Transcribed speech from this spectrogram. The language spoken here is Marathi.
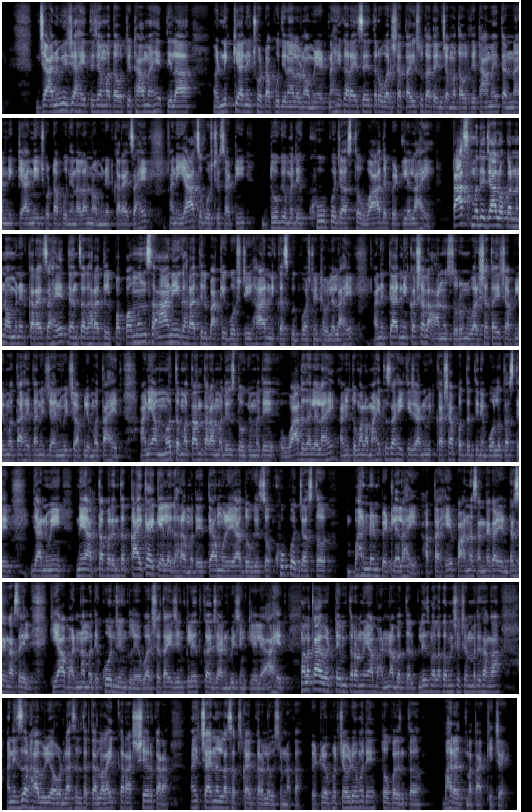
जान्हवी जी आहे तिच्या मतावरती ठाम आहे. तिला निक्की आणि छोटा पुदिनाला नॉमिनेट नाही करायचं आहे तर वर्षाताईसुद्धा त्यांच्या मतावरती ठाम आहे. त्यांना निक्की आणि छोटा पुदिनाला नॉमिनेट करायचं आहे. आणि याच गोष्टीसाठी दोघीमध्ये खूप जास्त वाद पेटलेला आहे. टास्कमध्ये ज्या लोकांना नॉमिनेट करायचं आहे त्यांचा घरातील परफॉर्मन्स आणि घरातील बाकी गोष्टी हा निकष बिग बॉसने ठेवलेला आहे. आणि त्या निकषाला अनुसरून वर्षाताईची आपली मतं आहेत आणि जान्हवीची आपली मतं आहेत. आणि या मत मतांतरामध्येच दोघीमध्ये वाद झालेला आहे. आणि तुम्हाला माहीतच आहे की जान्हवी कशा पद्धतीने बोलत असते जान्हवीने आत्तापर्यंत काय काय केलं घरामध्ये त्यामुळे या दोघीचं खूपच जास्त भांडण पेटलेलं आहे. आता हे पाहणं संध्याकाळी इंटरेस्टिंग असेल की या भांडणामध्ये कोण जिंकले? वर्षाताई जिंकलेत का जान्हवी जिंकलेले आहेत? मला काय वाटतं मित्रांनो या भांडणाबद्दल? प्लीज मला कमेंट सेक्शनमध्ये सांगा. आणि जर हा व्हिडिओ आवडला असेल तर त्याला लाईक करा शेअर करा आणि चॅनलला सबस्क्राईब करायला विसरू नका. भेटूया पुढच्या व्हिडिओमध्ये तोपर्यंत भारत माता की जय.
